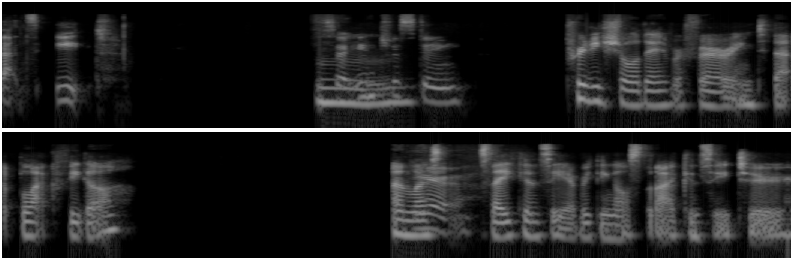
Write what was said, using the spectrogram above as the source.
That's it. So mm. interesting. Pretty sure they're referring to that black figure. Unless yeah. they can see everything else that I can see too.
